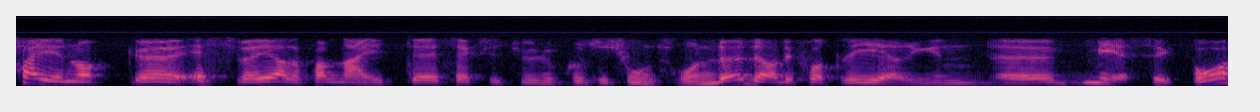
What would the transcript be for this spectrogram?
sier nok eh, SV i alle fall nei til 26. konsesjonsrunde. Det har de fått regjeringen med seg på.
